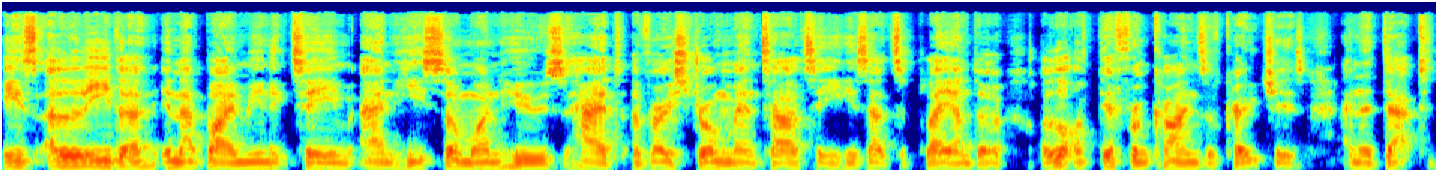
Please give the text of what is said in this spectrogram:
he's a leader in that Bayern Munich team, and he's someone who's had a very strong mentality. He's had to play under a lot of different kinds of coaches and adapt to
